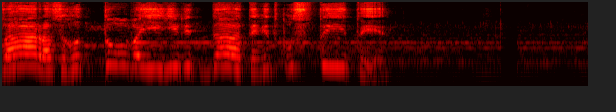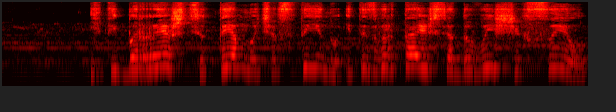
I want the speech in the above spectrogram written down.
зараз готова її віддати, відпустити. І ти береш цю темну частину, і ти звертаєшся до вищих сил,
